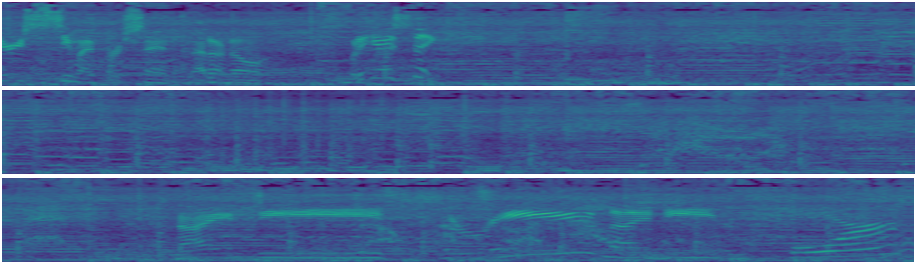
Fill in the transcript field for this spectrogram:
Curious to see my percent. I don't know. What do you guys think? Ninety-three, ninety-four.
